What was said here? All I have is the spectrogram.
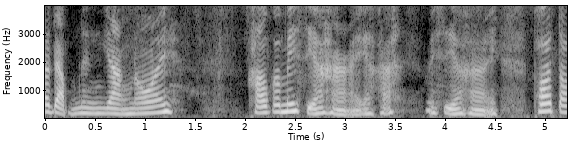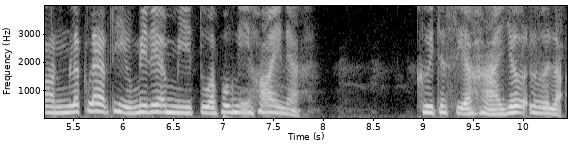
ระดับหนึ่งอย่างน้อย เขาก็ไม่เสียหายอะคะไม่เสียหาย เพราะตอนแรก ๆ ที่ไม่ได้มีตัวพวกนี้ห้อยเนี่ย คือจะเสียหายเยอะเลยล่ะ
